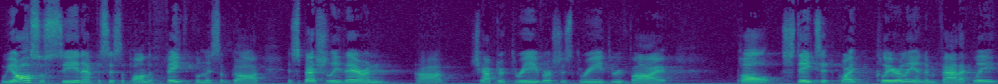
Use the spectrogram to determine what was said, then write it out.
We also see an emphasis upon the faithfulness of God, especially there in uh, chapter 3, verses 3 through 5. Paul states it quite clearly and emphatically,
